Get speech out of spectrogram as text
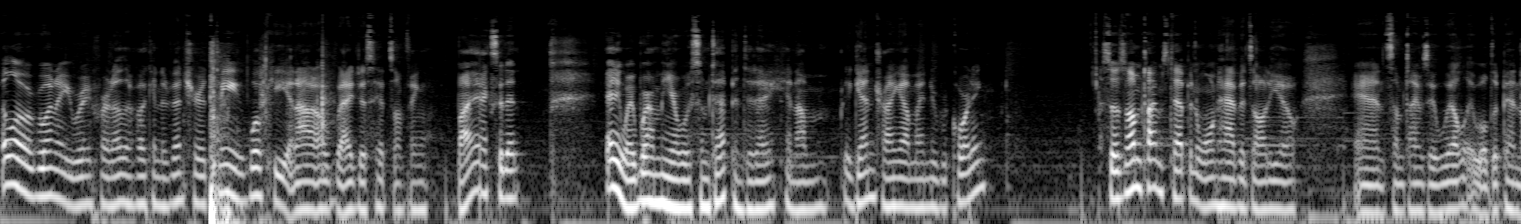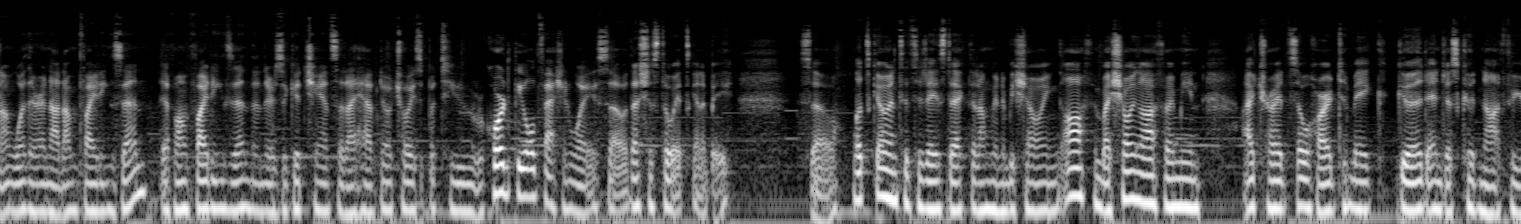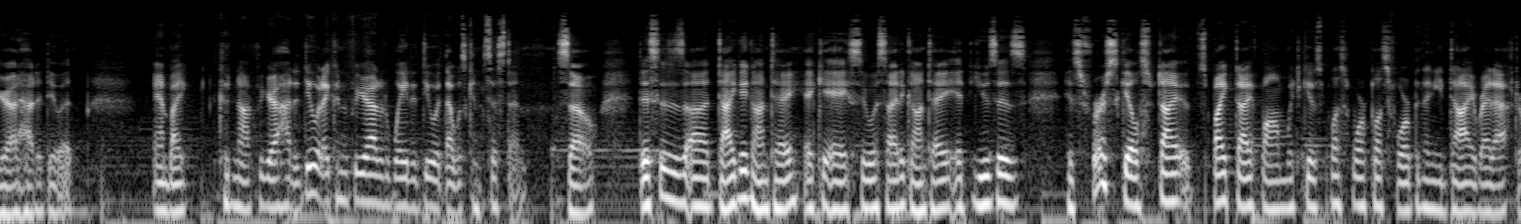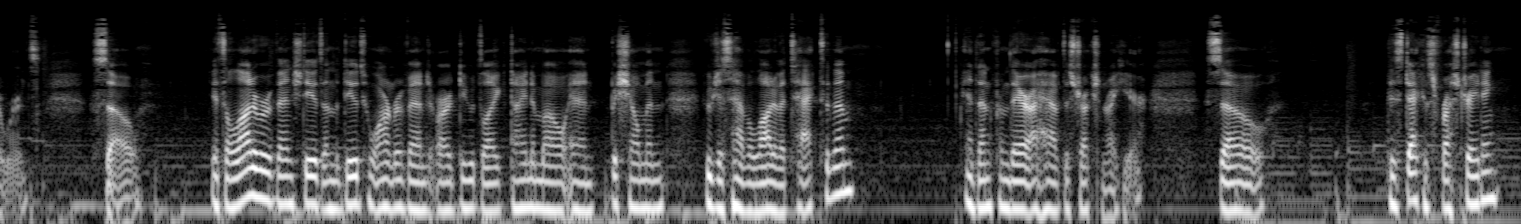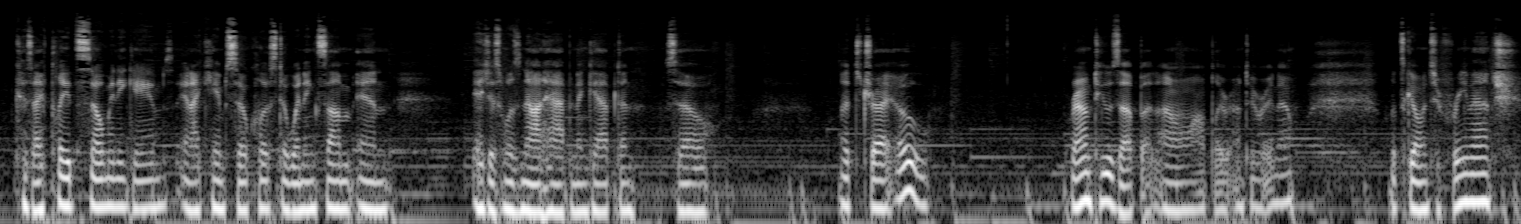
Hello everyone, are you ready for another fucking adventure? It's me, Wokey, and I, I just hit something by accident. Anyway, we're I'm here with some Teppen today, and I'm again trying out my new recording. So sometimes Teppen won't have its audio, and sometimes it will. It will depend on whether or not I'm fighting Zen. If I'm fighting Zen, then there's a good chance that I have no choice but to record it the old-fashioned way. So that's just the way it's gonna be. So let's go into today's deck that I'm going to be showing off. And by showing off, I mean I tried so hard to make good and just could not figure out how to do it. And by could not figure out how to do it, I couldn't figure out a way to do it that was consistent. So this is uh, Daigigante, aka Suicide Gigante. It uses his first skill, Spike Dive Bomb, which gives plus 4 plus 4, but then you die right afterwards. So it's a lot of revenge dudes, and the dudes who aren't revenge are dudes like Dynamo and Bishoman, who just have a lot of attack to them. And then from there, I have Destruction right here. So this deck is frustrating because I've played so many games and I came so close to winning some, and it just was not happening, Captain. So let's try. Oh, round two's up, but I don't want to play round two right now. Let's go into free match.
